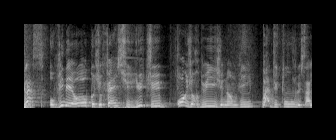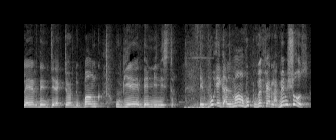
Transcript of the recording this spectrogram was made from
Grâce aux vidéos que je fais sur YouTube, aujourd'hui, je n'envie pas du tout le salaire d'un directeur de banque ou bien d'un ministre. Et vous également, vous pouvez faire la même chose.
